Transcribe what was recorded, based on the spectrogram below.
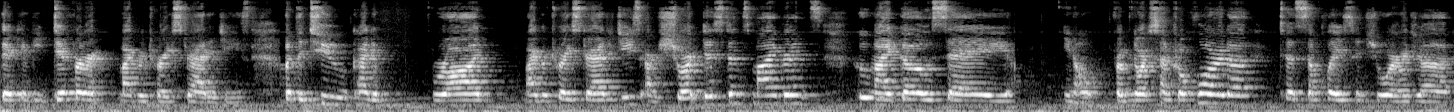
there can be different migratory strategies, but the two kind of broad migratory strategies are short distance migrants who might go, say, you know, from north central Florida to someplace in Georgia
